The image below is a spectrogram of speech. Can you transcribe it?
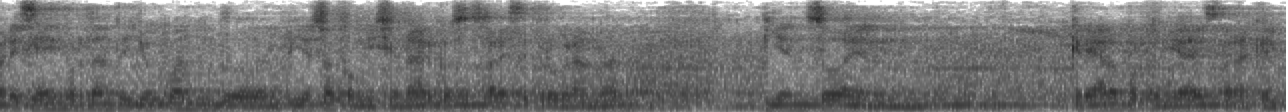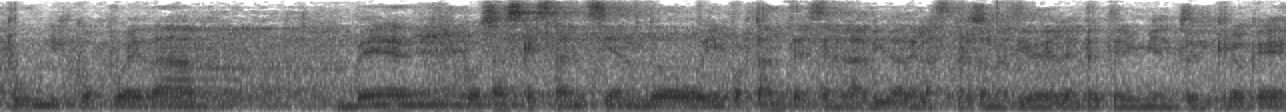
Parecía importante, yo cuando empiezo a comisionar cosas para este programa, pienso en crear oportunidades para que el público pueda ver cosas que están siendo importantes en la vida de las personas y del entretenimiento. Y creo que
